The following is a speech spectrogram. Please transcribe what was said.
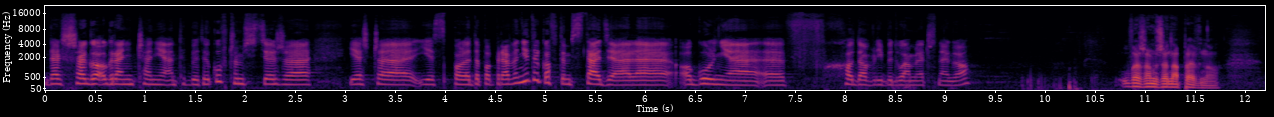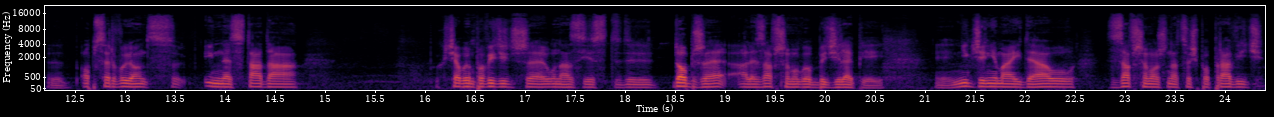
dalszego ograniczenia antybiotyków? Czy myślicie, że jeszcze jest pole do poprawy nie tylko w tym stadzie, ale ogólnie e, w hodowli bydła mlecznego? Uważam, że na pewno. Obserwując inne stada, chciałbym powiedzieć, że u nas jest y, dobrze, ale zawsze mogło być lepiej. Nigdzie nie ma ideału, zawsze można coś poprawić.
